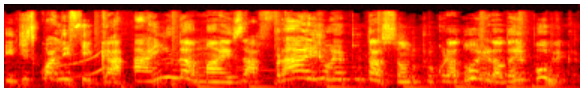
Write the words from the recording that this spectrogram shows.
e desqualificar ainda mais a frágil reputação do Procurador-Geral da República,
